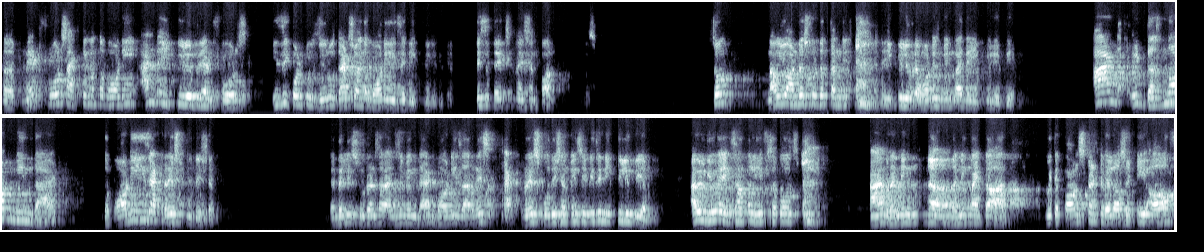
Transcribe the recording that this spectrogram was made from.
the net force acting on the body and the equilibrium force is equal to zero. That's why the body is in equilibrium. This is the explanation for this. So now you understood the, the equilibrium, what is meant by the equilibrium. And it does not mean that the body is at rest position. Generally, students are assuming that bodies are rest at rest position means it is in equilibrium. I will give you an example. If suppose I am running uh, running my car with a constant velocity of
